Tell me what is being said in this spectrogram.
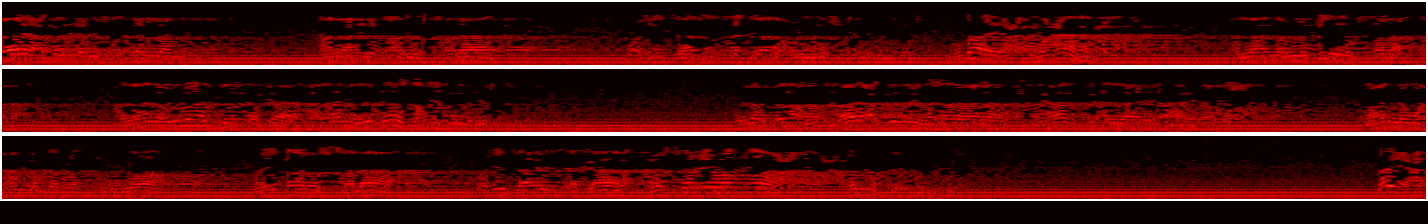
بايعت النبي صلى الله عليه وسلم على اقام الصلاه وايتاء الزكاه والنصح مبايعه معاهده على انه يقيم الصلاه على انه يؤدي الزكاه على انه ينصح لكل مسلم ولفظ صلى الله عليه وسلم على شهاده ان لا اله الا الله وان محمدا رسول الله واقام الصلاه وايتاء الزكاه والسمع والطاعه والنصح بيعه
